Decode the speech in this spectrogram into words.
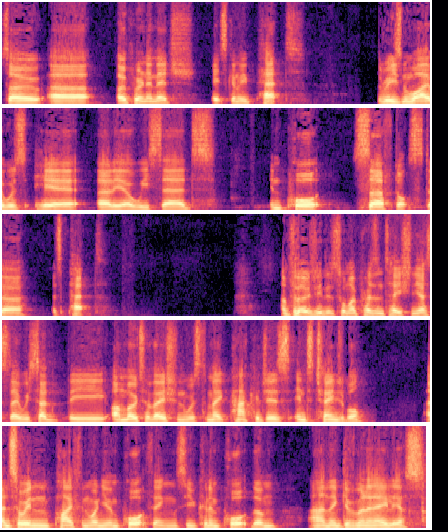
So uh, open an image. It's going to be pet. The reason why I was here earlier, we said import sirf.STIR as pet. And for those of you that saw my presentation yesterday, we said the, our motivation was to make packages interchangeable. And so in Python, when you import things, you can import them and then give them an alias.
